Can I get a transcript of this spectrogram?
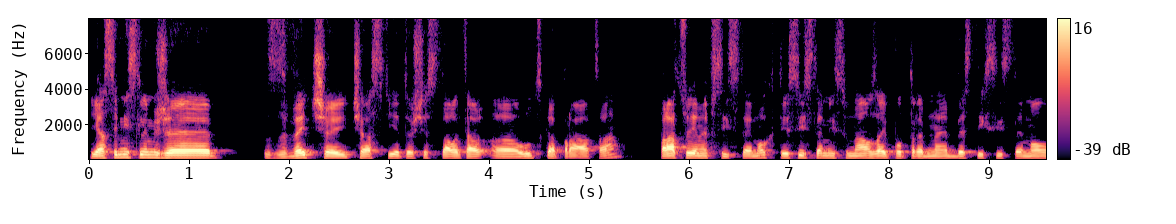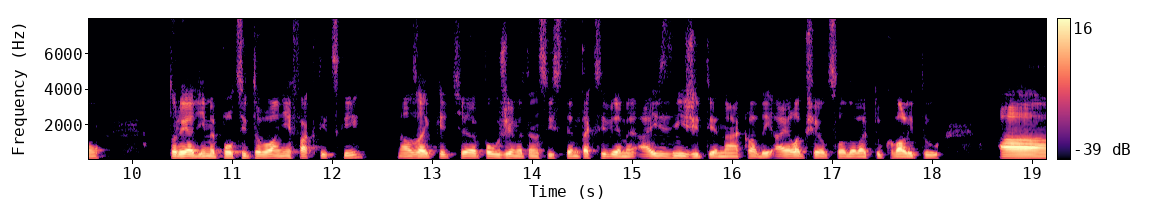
Já si myslím, že z väčšej časti je to ešte stále tá ľudská práca, pracujeme v systémoch. Tie systémy sú naozaj potrebné. Bez tých systémov to riadíme pocitovo a nie fakticky. Naozaj, keď e, použijeme ten systém, tak si vieme aj znížiť tie náklady, aj lepšie odsledovať tú kvalitu a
